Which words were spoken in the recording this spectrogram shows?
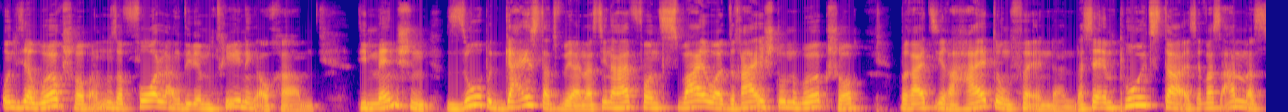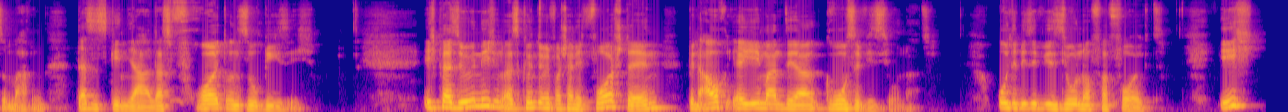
und dieser Workshop an unserer Vorlagen, die wir im Training auch haben, die Menschen so begeistert werden, dass sie innerhalb von zwei oder drei Stunden Workshop bereits ihre Haltung verändern, dass der Impuls da ist, etwas anders zu machen. Das ist genial, das freut uns so riesig. Ich persönlich, und das könnt ihr euch wahrscheinlich vorstellen, bin auch eher jemand, der große Vision hat oder diese Vision noch verfolgt. Ich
